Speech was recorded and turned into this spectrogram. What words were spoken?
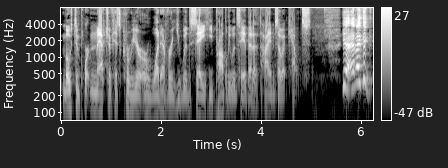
most important match of his career or whatever you would say. He probably would say that at the time so it counts. Yeah and i think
